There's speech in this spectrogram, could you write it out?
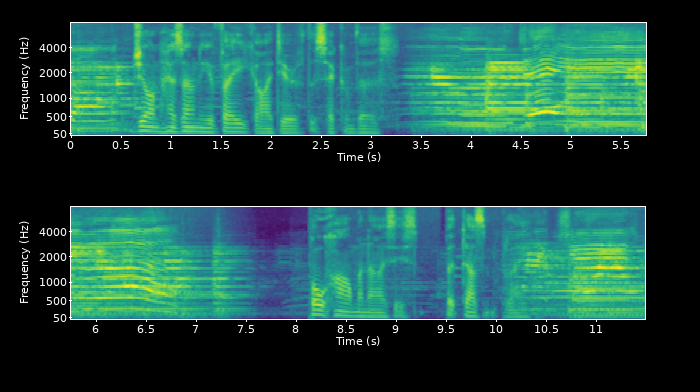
like. John has only a vague idea of the second verse. Paul harmonises but doesn't play.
